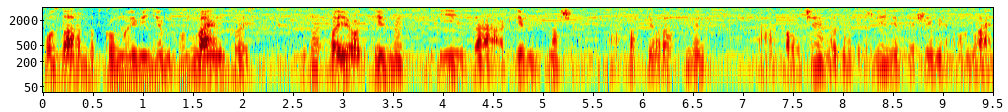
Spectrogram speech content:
по заработку мы видим онлайн, то есть за свою активность и за активность наших партнеров мы а, получаем вознаграждение в режиме онлайн.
